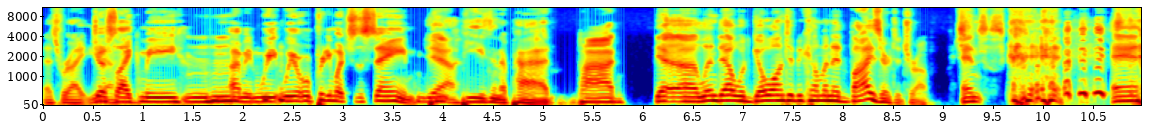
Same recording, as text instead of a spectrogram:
That's right. just like me. hmm I mean, we we were pretty much the same. yeah. Peas in a pod. Pod. Yeah, uh, Lindell would go on to become an advisor to Trump. And and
